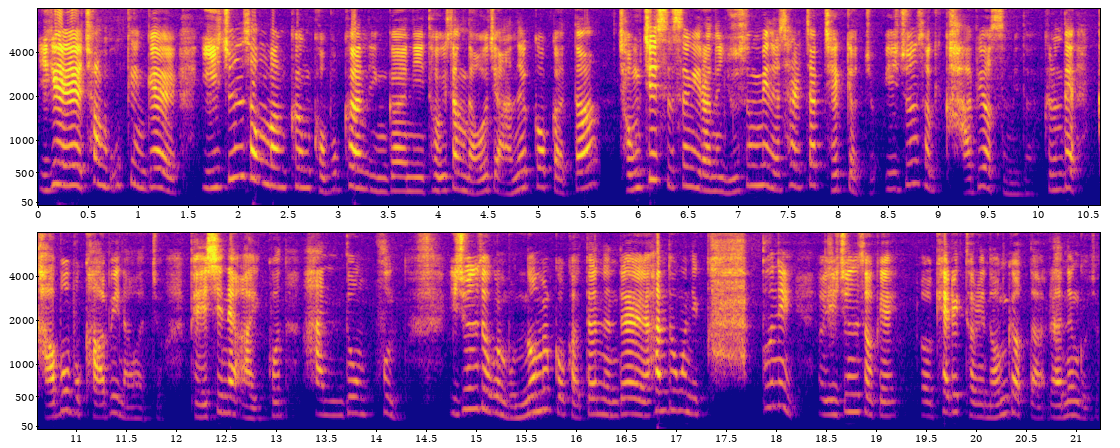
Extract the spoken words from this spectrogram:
이게 참 웃긴 게 이준석만큼 거북한 인간이 더 이상 나오지 않을 것 같다. 정치 스승이라는 유승민을 살짝 제꼈죠. 이준석이 갑이었습니다. 그런데 갑 오브 갑이 나왔죠. 배신의 아이콘 한동훈. 이준석을 못 넘을 것 같았는데 한동훈이 가뿐히 이준석의 어, 캐릭터를 넘겼다라는 거죠.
